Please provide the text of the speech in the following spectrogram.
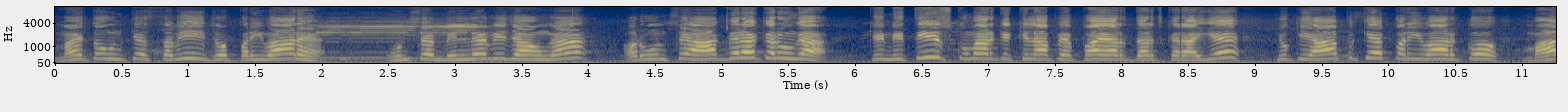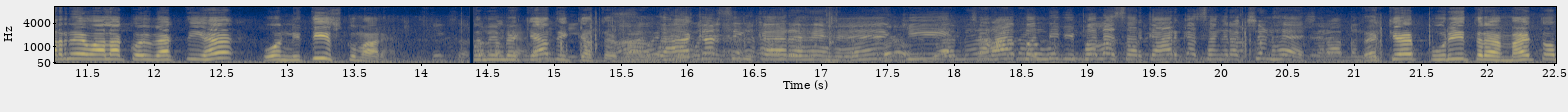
मैं तो उनके सभी जो परिवार हैं, उनसे मिलने भी जाऊँगा और उनसे आग्रह करूँगा कि नीतीश कुमार के खिलाफ एफआईआर दर्ज कराइए, क्योंकि आपके परिवार को मारने वाला कोई व्यक्ति है, वो नीतीश कुमार है। आदमी में क्या दिक्कत है भाई? सिंह कह रहे हैं कि शराबबंदी विफल है सरकार का संरक्षण है शराबबंदी। देखिए पूरी तरह मैं तो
